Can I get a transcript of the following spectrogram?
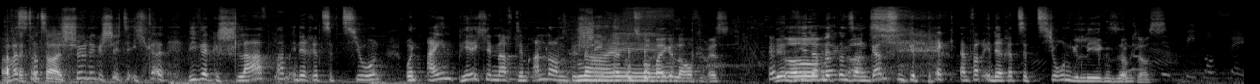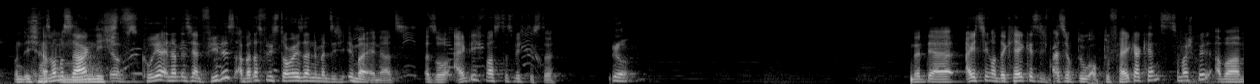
Aber es ist trotzdem eine schöne Geschichte. Ich, wie wir geschlafen haben in der Rezeption und ein Pärchen nach dem anderen beschämt an uns vorbeigelaufen ist. Während Oh wir dann mein mit unserem Gott. ganzen Gepäck einfach in der Rezeption gelegen So sind. close. Und ich Also habe man muss sagen, nichts. Korea erinnert man sich an vieles, aber das wird die Story sein, die man sich immer erinnert. Also eigentlich war es das Wichtigste. Ja. Und Der Icing on the Cake ist, ich weiß nicht, ob du, ob du Faker kennst zum Beispiel, aber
